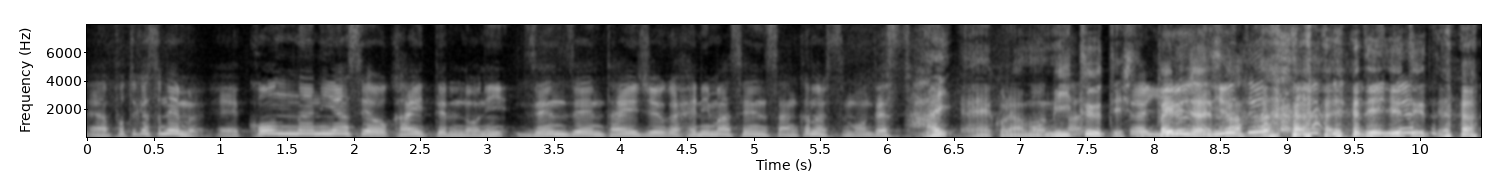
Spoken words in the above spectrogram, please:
えーポッドキャストネーム、えーこんなに汗をかいてるのに全然体重が減りませんさんからの質問です。はい、えーこれはもうもう Me Too っていう人いっぱいいるんじゃないですか？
